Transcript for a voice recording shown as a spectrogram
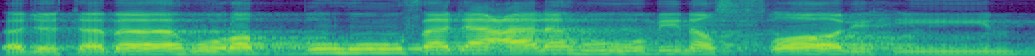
فاجتباه ربه فجعله من الصالحين.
